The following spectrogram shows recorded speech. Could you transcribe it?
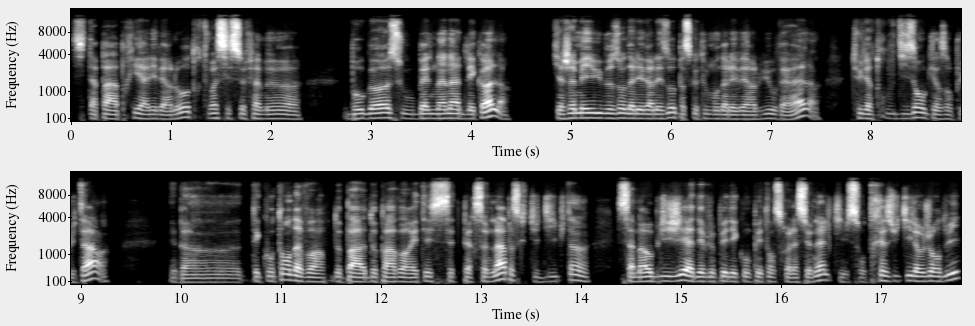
si tu n'as pas appris à aller vers l'autre, tu vois, c'est ce fameux beau gosse ou belle nana de l'école qui a jamais eu besoin d'aller vers les autres parce que tout le monde allait vers lui ou vers elle. Tu les retrouves 10 ans ou 15 ans plus tard eh ben, tu es content de ne pas, pas avoir été cette personne-là parce que tu te dis, putain, ça m'a obligé à développer des compétences relationnelles qui sont très utiles aujourd'hui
